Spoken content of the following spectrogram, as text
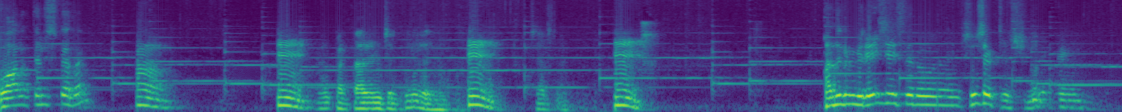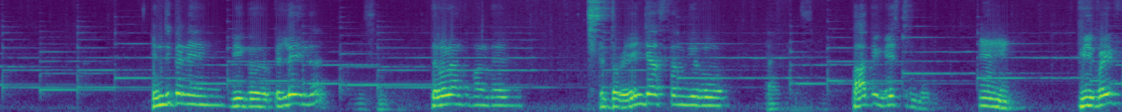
వాళ్ళకి తెలుసు కదా? ఆ. అందుకని మీరు ఏం చేశారు? సూసైడ్ చేస్తున్నారు ఎందుకని? మీకు పెళ్ళయిందా? పిల్లలు ఎంతమంది ఇద్దరు ఏం చేస్తారు మీరు? కాపీ మేస్తుంది మీరు. మీ వైఫ్.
